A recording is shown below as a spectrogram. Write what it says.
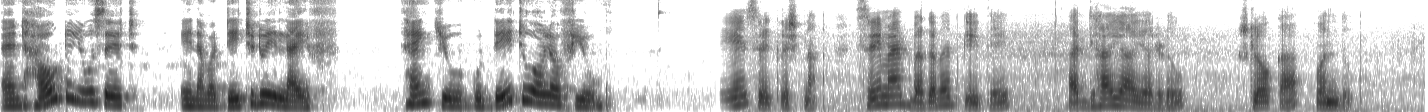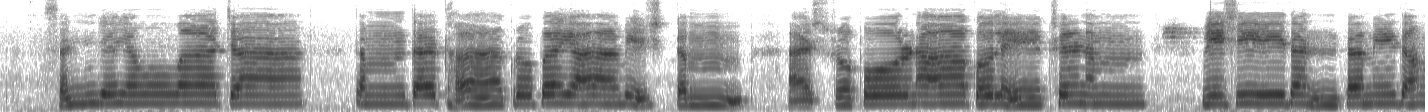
and how to use it in our day to day life. Thank you good day to all of you హే శ్రీకృష్ణ ಶ್ರೀಮದ್ ಭಗವದ್ಗೀತೆ ಅಧ್ಯಾಯ ಎರಡು ಶ್ಲೋಕ ಒಂದು ಸಂಜಯ ಉಚ ತಂ ತಥಾ ಕೃಪಯಾವಿಷ್ಟಂ ಅಶ್ರುಪೂರ್ಣಾಕುಲೇಕ್ಷಣಂ ವಿಷೀದಂತಮಿದಂ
